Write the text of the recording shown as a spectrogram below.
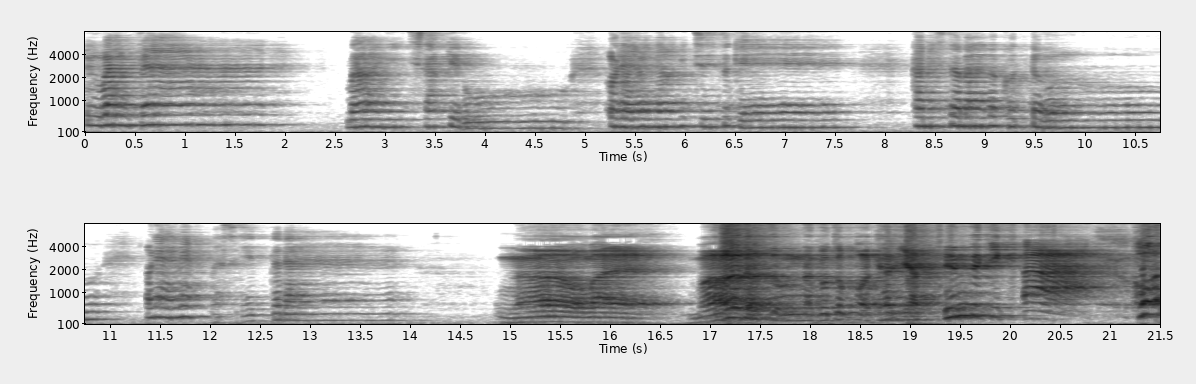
ーわーわー毎日酒を俺は飲み続け神様のことを俺は忘れただなあお前まだそんなことばかりやってんできかほなら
